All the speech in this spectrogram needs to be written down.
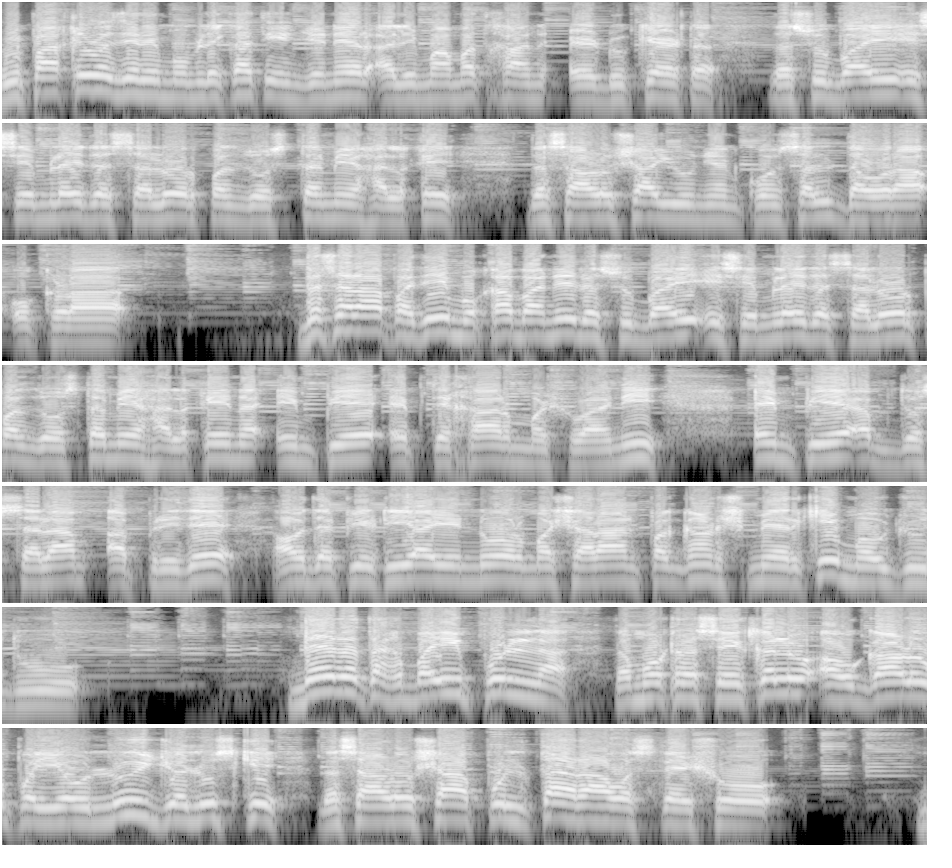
وفاقي وزیر مملکت انجنیر علي محمد خان ایډوکیټ د صوبایي اسمبلۍ د څلور پنځوستمې حلقې د ساړوشا یونین کونسل دوره وکړه. دسره په دې موقع باندې د صوبايي اسمبلۍ د څلور پنځوستمې حلقې نه اېم پي اې افتخار مشواني، اېم پي اې عبدالسلام اپريدی او د پي ټي آيي نور مشران په ګڼ شمېر کې موجود وو. دی د تخبايي پل نه د موټر سايکلو او ګاړو په يو لوی جلوس کې د ساړو شاه پل ته راوستی شو.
